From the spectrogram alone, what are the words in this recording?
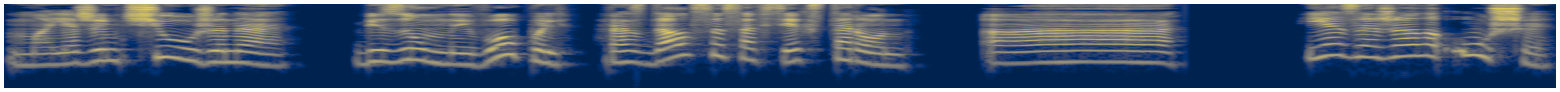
«Моя жемчужина!» Безумный вопль раздался со всех сторон. а, -а, -а Я зажала уши,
